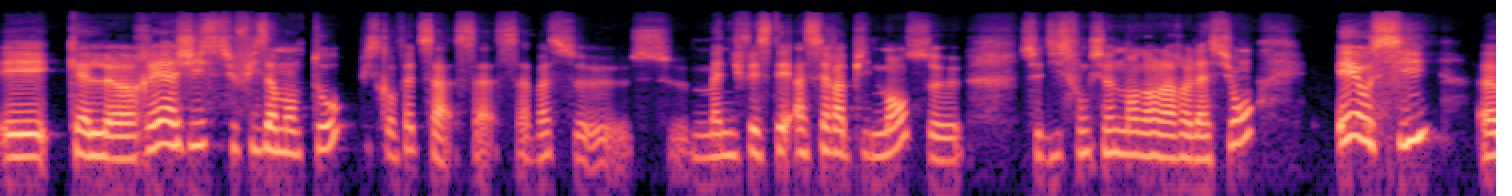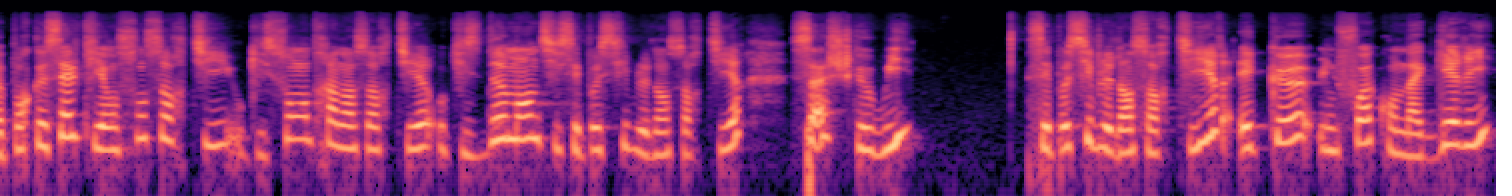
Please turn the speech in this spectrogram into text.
et qu'elles réagissent suffisamment tôt, puisqu'en fait, ça, va se, manifester assez rapidement, ce, dysfonctionnement dans la relation, et aussi euh, pour que celles qui en sont sorties ou qui sont en train d'en sortir ou qui se demandent si c'est possible d'en sortir sachent que oui, c'est possible d'en sortir et que une fois qu'on a guéri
